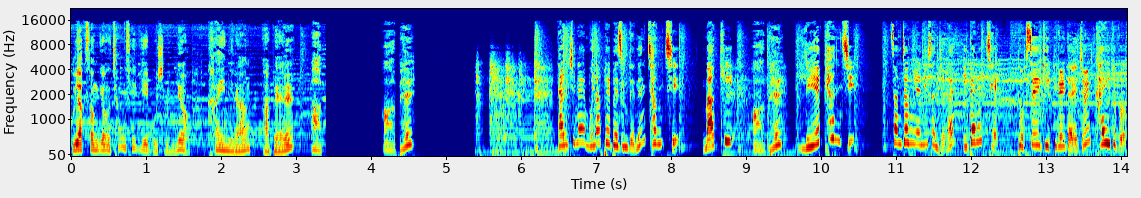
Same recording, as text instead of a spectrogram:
구약 성경 창세기에 보시면요. 카인이랑 아벨, 아벨? 당신의 문 앞에 배송되는 정치, 마키, 아벨, 리의 편지. 선정위원이 선정한 이달의 책, 독서의 깊이를 더해줄 가이드북,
